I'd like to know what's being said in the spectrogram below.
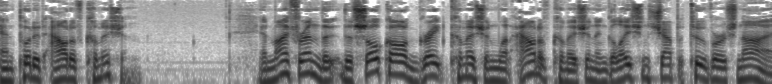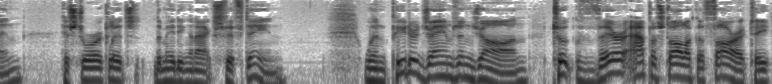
and put it out of commission. And my friend, the, the so called Great Commission went out of commission in Galatians chapter 2, verse 9. Historically, it's the meeting in Acts 15 when Peter, James, and John took their apostolic authority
